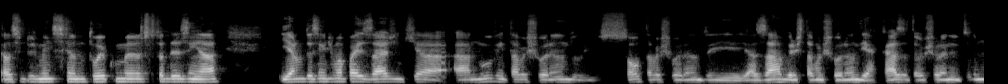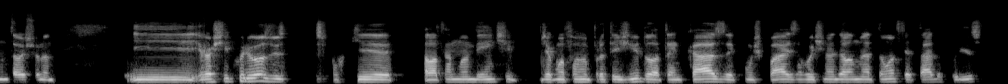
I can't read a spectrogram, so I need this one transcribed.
Ela simplesmente sentou e começou a desenhar e era um desenho de uma paisagem que a, a nuvem estava chorando, e o sol estava chorando, e as árvores estavam chorando, e a casa estava chorando, e todo mundo estava chorando. E eu achei curioso isso, porque ela está num ambiente de alguma forma protegido, ela está em casa com os pais, a rotina dela não é tão afetada por isso,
